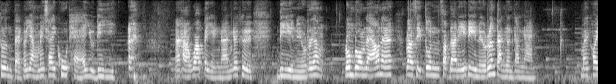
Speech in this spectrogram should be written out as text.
ขึ้น แต่ก็ยังไม่ใช่คู่แท้อยู่ดีนะคะว่าไปอย่างนั้นก็คือดีในเรื่องรวมๆแล้วนะราศีตุลสัปดาห์นี้ดีในเรื่องการเงินการงาน ไม่ค่อย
